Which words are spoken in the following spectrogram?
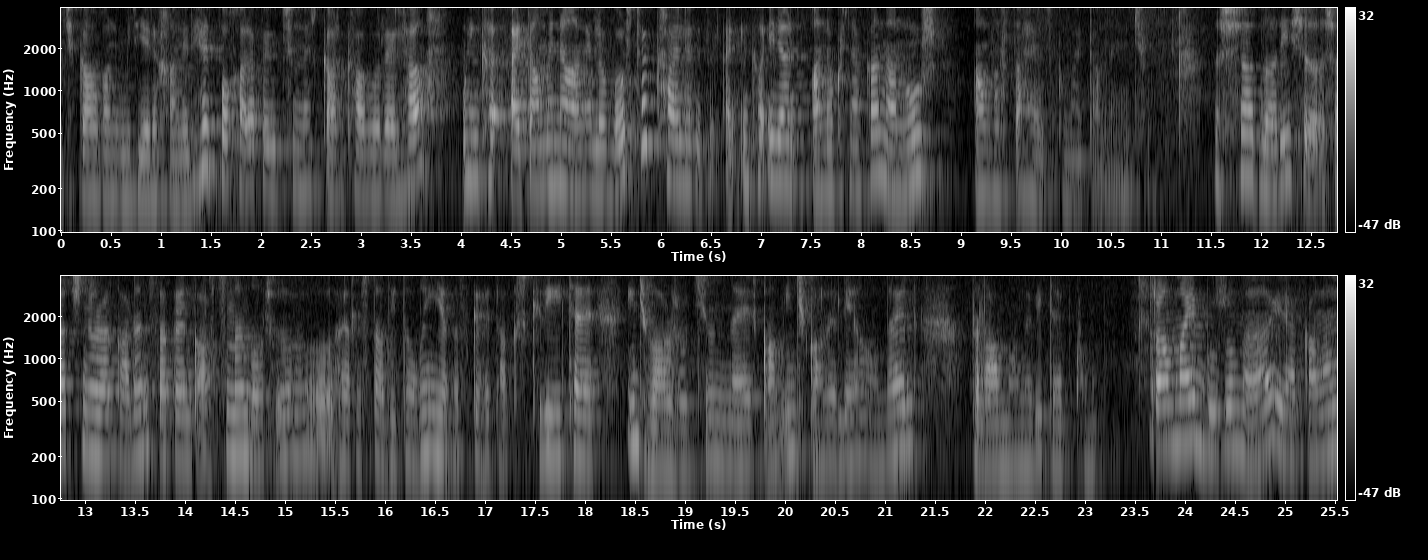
չի կարողանում իր երեխաների հետ փոխհարաբերություններ կարգավորել, հա, ու ինքը այդ ամենը անելով ոչ թե քայլերը, այլ ինքը իրան անօքնական, անուշ, անվստահ է զգում այդ ամեն ինչում։ Շատ բարի, շատ շնորհակալ եմ, սակայն կարծում եմ, որ հերոստադիտողին եւս կհետաքրքրի, թե ինչ վարժություններ կամ ինչ կարելի է անել տրավմաների դեպքում։ Տրավմայի բուժումը իրականում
